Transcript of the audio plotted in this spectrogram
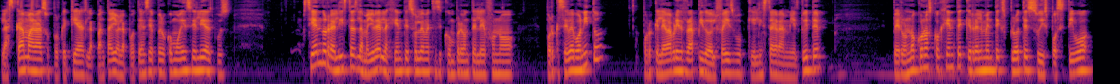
las cámaras o porque quieras la pantalla o la potencia, pero como dice Elías, pues siendo realistas, la mayoría de la gente solamente se compra un teléfono porque se ve bonito, porque le va a abrir rápido el Facebook, el Instagram y el Twitter, pero no conozco gente que realmente explote su dispositivo,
